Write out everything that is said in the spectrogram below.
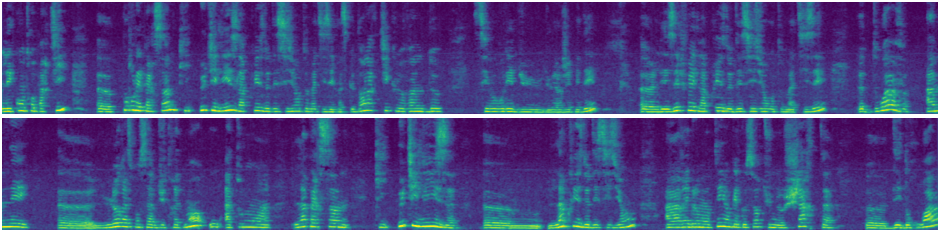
les contreparties euh, pour les personnes qui utilisent la prise de décision automatisée? Parce que dans l'article 22, si vous voulez, du, RGPD, euh, les effets de la prise de décision automatisée euh, doivent amener le responsable du traitement ou à tout le moins la personne qui utilise prise de décision à réglementer en quelque sorte une charte des droits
